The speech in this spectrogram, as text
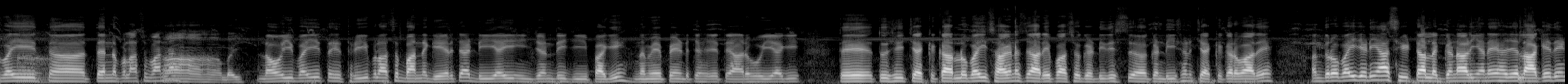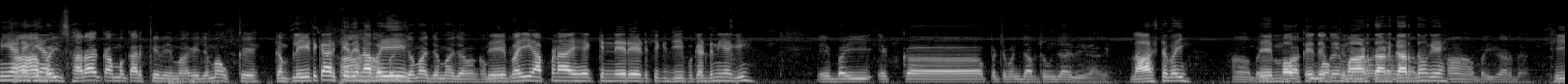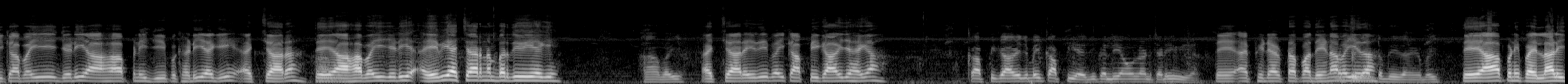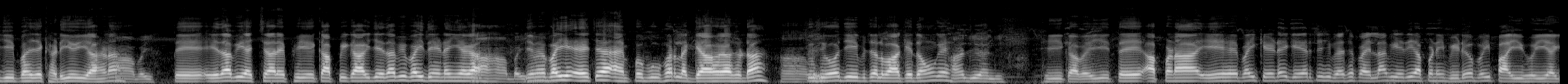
ਬਾਈ 3 plus 1 ਹਾਂ ਹਾਂ ਹਾਂ ਬਾਈ। ਲਓ ਜੀ ਬਾਈ ਤੇ 3 ਪਲੱਸ 1 ਗੇਅਰ ਚ DI ਇੰਜਨ ਦੀ ਜੀਪ ਹੈਗੀ ਨਵੇਂ ਪੇਂਟ ਚ ਹਜੇ ਤਿਆਰ ਹੋਈ ਹੈਗੀ। ਤੇ ਤੁਸੀਂ ਚੈੱਕ ਕਰ ਲਓ ਬਾਈ ਸਾਗਨ ਚਾਰੇ ਪਾਸੋਂ ਗੱਡੀ ਦੀ ਕੰਡੀਸ਼ਨ ਚੈੱਕ ਕਰਵਾ ਦੇ। ਅੰਦਰੋਂ ਬਾਈ ਜਿਹੜੀਆਂ ਸੀਟਾਂ ਲੱਗਣ ਵਾਲੀਆਂ ਨੇ ਹਜੇ ਲਾ ਕੇ ਦੇਣੀਆਂ ਹਾਂ ਨੇਗੀਆਂ। ਬਾਈ ਸਾਰਾ ਕੰਮ ਕਰਕੇ ਦੇਵਾਂਗੇ ਜਮਾ ਓਕੇ। ਕੰਪਲੀਟ ਕਰਕੇ ਦੇਣਾ ਬਾਈ। ਜਮਾ ਜਮਾ ਜਮਾ ਕੰਮ ਤੇ ਬਾਈ ਆਪਣਾ ਇਹ ਕਿੰਨੇ ਰੇਟ ਚ ਜੀਪ ਕੱਢਣੀ ਹੈਗੀ? ਇਹ ਬਾਈ ਇੱਕ 55 55 ਦੇ ਦਾਂਗੇ ਲਾਸਟ ਬਾਈ। ਹਾਂ ਬਾਈ ਤੇ ਮੌਕੇ ਤੇ ਕੋਈ ਮਾਣ ਤਾਣ ਕਰ ਦੋਗੇ? ਹਾਂ ਬਾਈ ਕਰਦਾ। ਠੀਕ ਆ ਬਾਈ ਜਿਹੜੀ ਆਹ ਆਪਣੀ ਜੀਪ ਖੜੀ ਹੈਗੀ HR ਤੇ ਆਹ ਬਾਈ ਜਿਹੜੀ ਇਹ ਵੀ HR ਨੰਬਰ ਦੀ ਹੋਈ ਹੈਗੀ? ਹਾਂ ਬਾਈ। HR ਇਹਦੀ ਬਾਈ ਕਾਪੀ ਕਾਗਜ਼ ਹੈਗਾ? ਕਾਪੀ ਕਾਗਜ਼ ਬਾਈ ਕਾਪੀ ਹੈ ਜੀ ਕੱਲੀ ਆਨਲਾਈਨ ਚੜੀ ਹੋਈ ਆ। ਤੇ ਐਫੀਡੈਵਿਟ ਆਪਾਂ ਦੇਣਾ ਬਾਈ ਇਹਦਾ? ਦੇ ਦਾਂਗੇ ਬਾਈ। ਤੇ ਆ ਆਪਣੀ ਪਹਿਲਾਂ ਵਾਲੀ ਜੀਪ ਹਜੇ ਖੜੀ ਹੋਈ ਆ ਹਨਾ? ਹਾਂ ਬਾਈ। ਤੇ ਇਹਦਾ ਵੀ ਐਚਆਰਐਫ ਕਾਪੀ ਕਾਗਜ਼ ਇਹਦਾ ਵੀ ਬਾਈ ਦੇਣਾ ਹੀ ਹੈਗਾ। ਹਾਂ ਬਾਈ ਜਿਵੇਂ ਬਾਈ ਇਹ ਚ ਐਂਪ ਬੂਫਰ ਲੱਗਿਆ ਹੋਇਆ ਤੁਹਾਡਾ ਹਾਂ ਤੁਸੀਂ ਉਹ ਜੀਪ ਚਲਵਾ ਕੇ ਦਵੋਗੇ? ਹਾਂਜੀ ਹਾਂਜੀ। ਠੀਕ ਆ ਬਾਈ ਜੀ, ਤੇ ਆਪਣਾ ਇਹ ਹੈ ਬਾਈ ਕਿਹੜੇ ਗੇਅਰ ਚ ਸੀ? ਵੈਸੇ ਪਹਿਲਾਂ ਵੀ ਇਹਦੀ ਆਪਣੀ ਵੀਡੀਓ ਬਾਈ ਪਾਈ ਹੋਈ ਹੈਗੀ।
